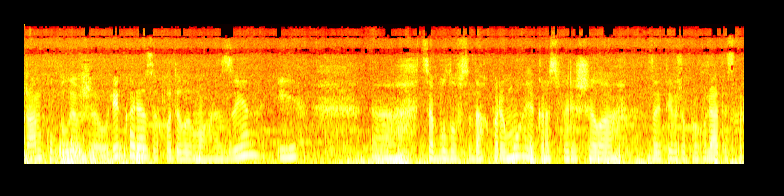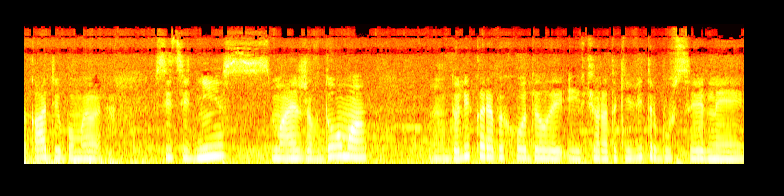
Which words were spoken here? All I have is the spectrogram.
Зранку були вже у лікаря, заходили в магазин і е, це було в садах перемоги. Якраз вирішила зайти вже прогулятися в Аркадію, бо ми всі ці дні майже вдома до лікаря виходили, і вчора такий вітер був сильний.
